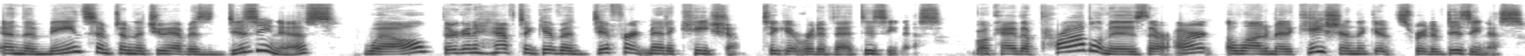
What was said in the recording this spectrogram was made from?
and the main symptom that you have is dizziness, well, they're going to have to give a different medication to get rid of that dizziness. Okay. The problem is there aren't a lot of medication that gets rid of dizziness.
